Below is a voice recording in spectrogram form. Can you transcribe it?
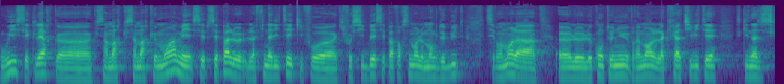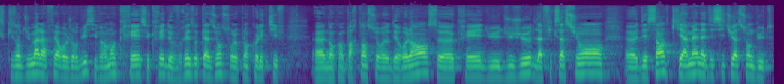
Oui, c'est clair que, ça marque ça marque moins, mais c'est c'est pas le, la finalité qu'il faut euh, qu'il faut cibler. C'est pas forcément le manque de but, c'est vraiment la euh, le, le, contenu, vraiment la créativité. Ce qu'ils ont du mal à faire aujourd'hui, c'est vraiment créer se créer de vraies occasions sur le plan collectif. Euh, donc en partant sur des relances, créer du, du, jeu, de la fixation, des centres qui amènent à des situations de but.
